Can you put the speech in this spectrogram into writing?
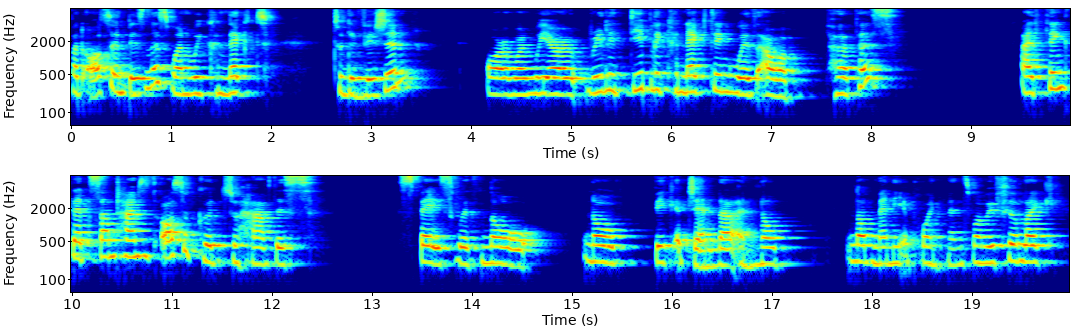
but also in business when we connect to the vision or when we are really deeply connecting with our purpose. I think that sometimes it's also good to have this space with no no big agenda and no not many appointments when we feel like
